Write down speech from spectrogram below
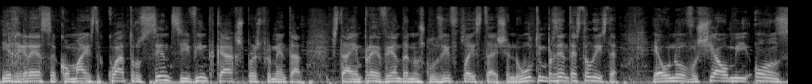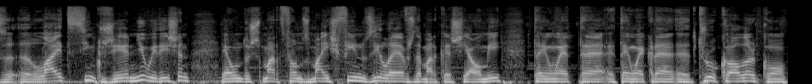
e regressa com mais de 420 carros para experimentar. Está em pré-venda no exclusivo PlayStation. O último presente desta lista é o novo Xiaomi 11 Lite 5G New Edition. É um dos smartphones mais finos e leves da marca Xiaomi. Tem um, eta- tem um ecrã eh, True Color com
